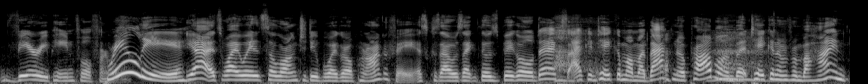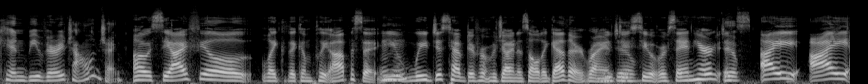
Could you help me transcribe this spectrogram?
very painful for me. really Yeah, it's why I waited so long to do boy girl pornography. It's because I was like those big old dicks. I can take them on my back, no problem, but taking them from behind can be very challenging. Oh, see, I feel like the complete opposite. You, mm-hmm. we just have different vaginas altogether, Ryan. We do. you see what we're saying here? It's I, I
